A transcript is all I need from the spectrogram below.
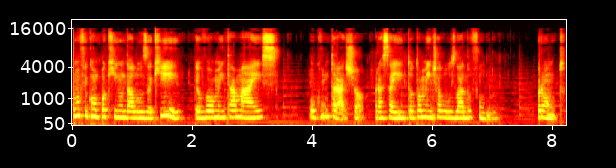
Como ficou um pouquinho da luz aqui, eu vou aumentar mais o contraste, ó, pra sair totalmente a luz lá do fundo. Pronto.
